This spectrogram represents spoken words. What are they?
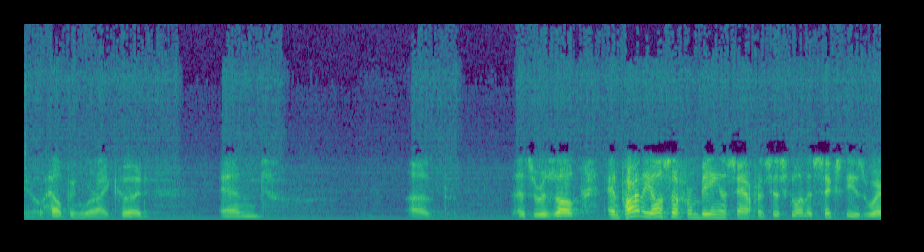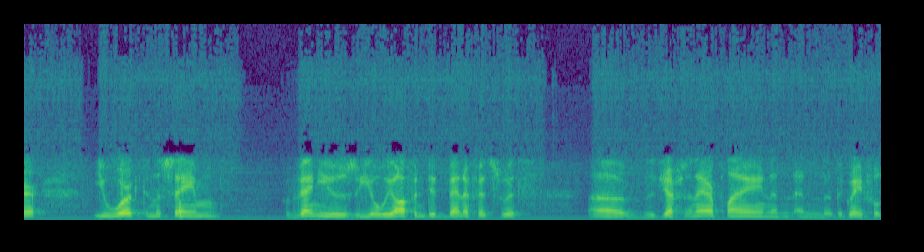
you know, helping where I could, and uh, as a result, and partly also from being in San Francisco in the '60s, where you worked in the same venues. You, we often did benefits with uh, the Jefferson Airplane and, and the Grateful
